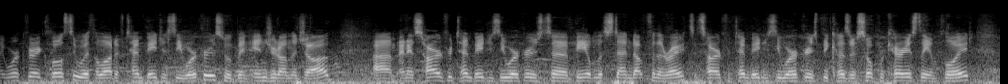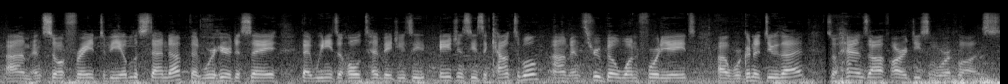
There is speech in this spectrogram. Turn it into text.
I work very closely with a lot of temp agency workers who have been injured on the job, um, and it's hard for temp agency workers to be able to stand up for their rights. It's hard for temp agency workers because they're so precariously employed um, and so afraid to be able to stand up that we're here to say that we need to hold temp agency agencies accountable, um, and through Bill 148, uh, we're going to do that. So hands off our decent work laws.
